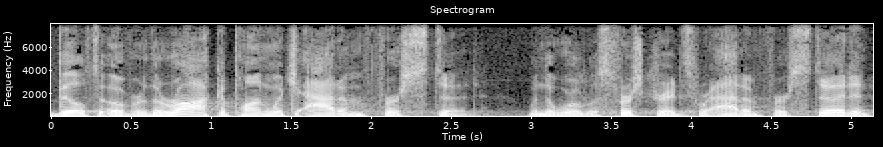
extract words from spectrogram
built over the rock upon which Adam first stood when the world was first created. It's where Adam first stood, and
